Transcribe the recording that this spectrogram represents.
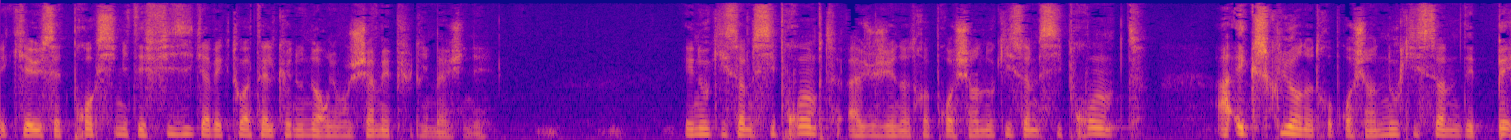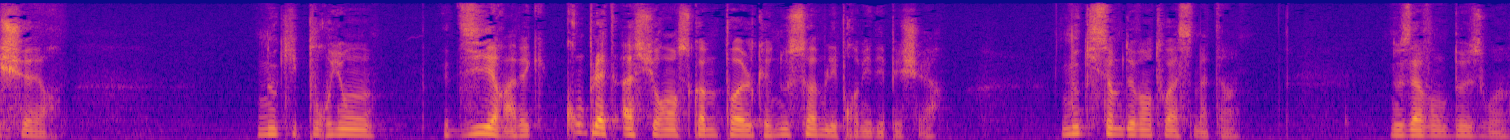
et qui a eu cette proximité physique avec toi telle que nous n'aurions jamais pu l'imaginer. Et nous qui sommes si promptes à juger notre prochain, nous qui sommes si promptes à exclure notre prochain, nous qui sommes des pécheurs, nous qui pourrions dire avec complète assurance comme Paul que nous sommes les premiers des pécheurs, nous qui sommes devant toi ce matin, nous avons besoin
